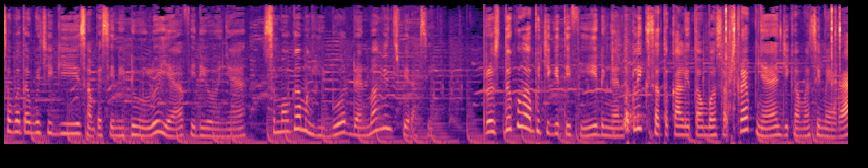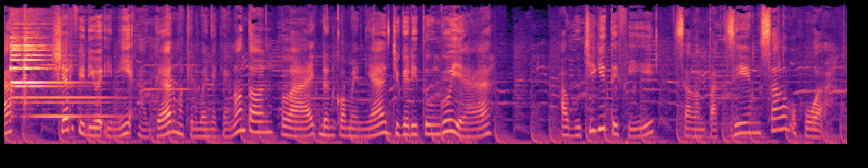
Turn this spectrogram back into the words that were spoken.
Sobat Abu Cigi, sampai sini dulu ya videonya. Semoga menghibur dan menginspirasi. Terus dukung Abu Cigi TV dengan klik satu kali tombol subscribe-nya jika masih merah. Share video ini agar makin banyak yang nonton. Like dan komennya juga ditunggu ya. Abu Cigi TV, salam takzim, salam ukhuwah.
